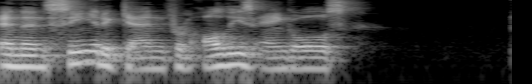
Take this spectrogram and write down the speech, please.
and then seeing it again from all these angles,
